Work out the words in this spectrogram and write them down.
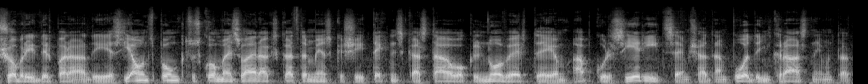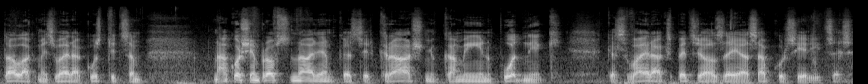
šobrīd ir parādījies jauns punkts, uz ko mēs vairāk skatāmies, ka šī tehniskā stāvokļa novērtējuma apkuras ierīcēm, šādām podziņu krāsnīm un tā tālāk mēs vairāk uzticam nākošiem profesionāļiem, kas ir krāšņu kamīnu podnieki, kas vairāk specializējās apkuras ierīcēs.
